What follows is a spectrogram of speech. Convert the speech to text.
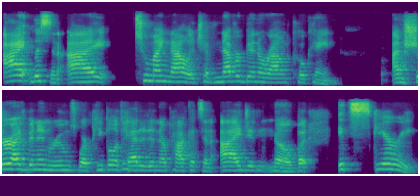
I listen, I, to my knowledge, have never been around cocaine. I'm sure I've been in rooms where people have had it in their pockets and I didn't know, but it's scary.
